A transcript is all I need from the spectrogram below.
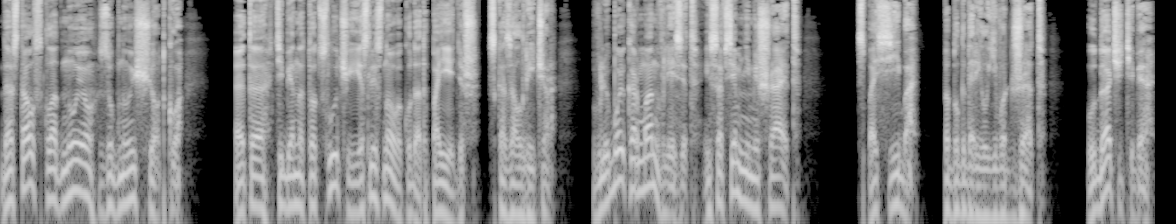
Достал складную зубную щетку. «Это тебе на тот случай, если снова куда-то поедешь», — сказал Ричард. «В любой карман влезет и совсем не мешает». «Спасибо», — поблагодарил его Джет. «Удачи тебе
